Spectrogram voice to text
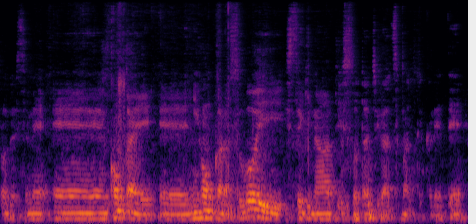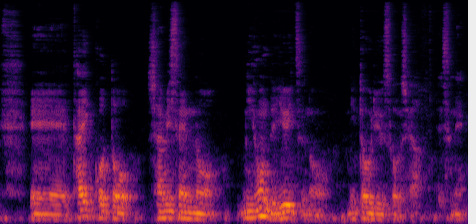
そうですね。えー、今回、えー、日本からすごい素敵なアーティストたちが集まってくれて、えー、太鼓と三味線の日本で唯一の二刀流奏者ですね。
